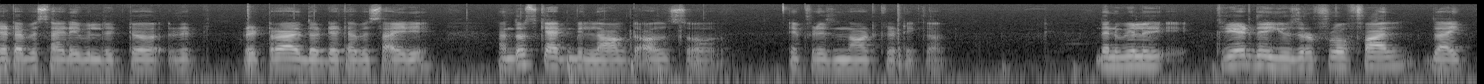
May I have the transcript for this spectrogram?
database id will ret retrieve the database id and those can be logged also if it is not critical. Then we'll create the user profile like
